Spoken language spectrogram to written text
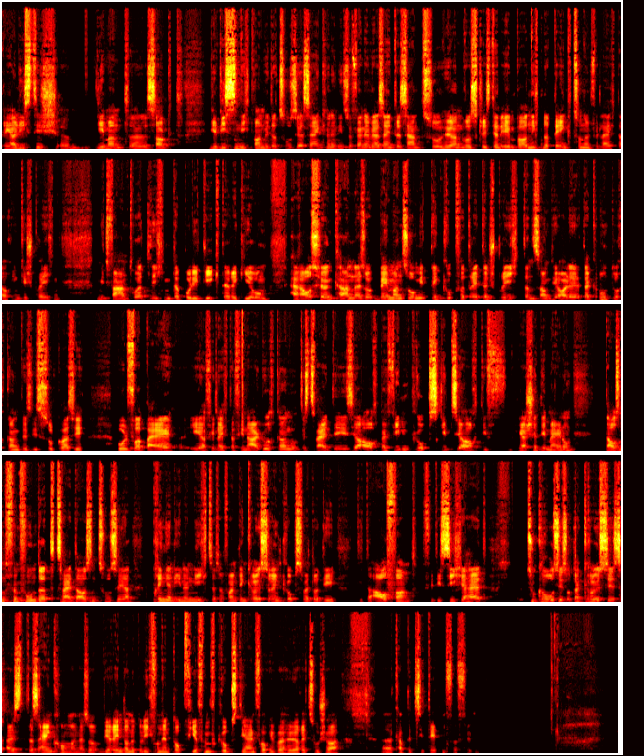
realistisch äh, jemand äh, sagt, wir wissen nicht, wann wir der Zuseher sein können. Insofern wäre es interessant zu hören, was Christian Ebenbauer nicht nur denkt, sondern vielleicht auch in Gesprächen mit Verantwortlichen der Politik, der Regierung heraushören kann. Also wenn man so mit den Clubvertretern spricht, dann sagen die alle, der Grunddurchgang, das ist so quasi wohl vorbei, eher vielleicht der Finaldurchgang. Und das Zweite ist ja auch, bei vielen Clubs gibt es ja auch die herrschende Meinung, 1500, 2000 Zuseher bringen ihnen nichts, also vor allem den größeren Clubs, weil dort die, die, der Aufwand für die Sicherheit zu groß ist oder größer ist als das Einkommen. Also wir reden da natürlich von den Top 4, 5 Clubs, die einfach über höhere Zuschauerkapazitäten verfügen.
